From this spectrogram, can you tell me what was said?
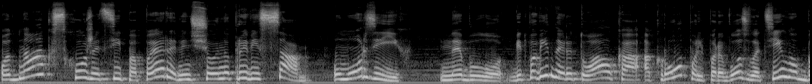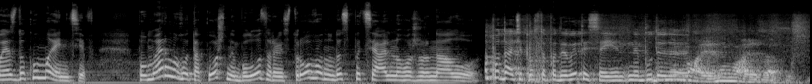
Однак, схоже, ці папери він щойно привіз сам. У морзі їх не було. Відповідно, ритуалка Акрополь перевозила тіло без документів. Померлого також не було зареєстровано до спеціального журналу. По даті просто подивитися і не буде. Немає, немає запису.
